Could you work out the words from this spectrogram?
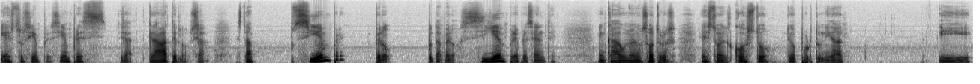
esto siempre, siempre, o sea, grábatelo. O sea, está siempre, pero, puta, pero siempre presente en cada uno de nosotros. Esto el costo de oportunidad. Y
